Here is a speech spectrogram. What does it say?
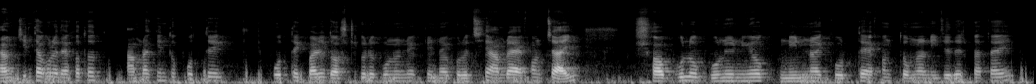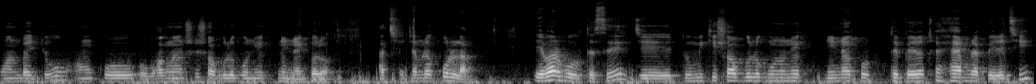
এখন চিন্তা করে দেখো তো, আমরা কিন্তু প্রত্যেক, প্রত্যেকবারই দশটি করে গুণনীয়ক নির্ণয় করেছি। আমরা এখন চাই সবগুলো গুণনীয়ক নির্ণয় করতে এখন তোমরা নিজেদের খাতায় ওয়ান বাই টু অঙ্ক ও ভগ্নাংশে সবগুলো গুণনীয়ক নির্ণয় করো। আচ্ছা এটা আমরা করলাম। এবার বলতেছে যে, তুমি কি সবগুলো গুণনীয়ক নির্ণয় করতে পেরেছ? হ্যাঁ আমরা পেরেছি।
